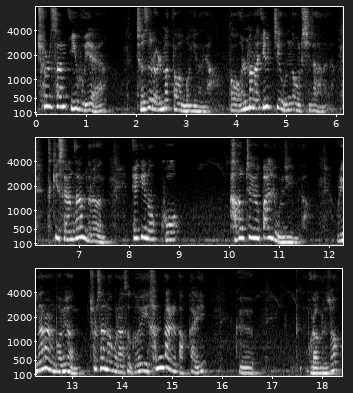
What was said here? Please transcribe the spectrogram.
출산 이후에 젖을 얼마 동안 먹이느냐, 또 얼마나 일찍 운동을 시작하느냐. 특히 서양 사람들은 아기 놓고 가급적이면 빨리 움직입니다. 우리나라는 보면 출산하고 나서 거의 한 달 가까이 그 뭐라 그러죠?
